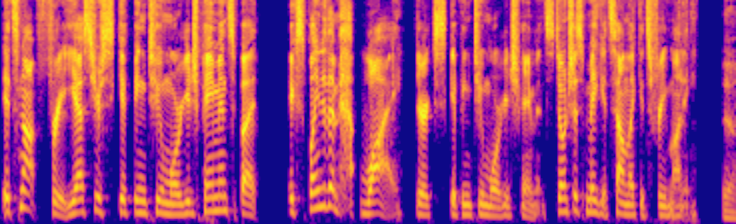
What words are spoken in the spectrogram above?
it's not free. Yes, you're skipping two mortgage payments, but explain to them why they're skipping two mortgage payments. Don't just make it sound like it's free money. Yeah,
